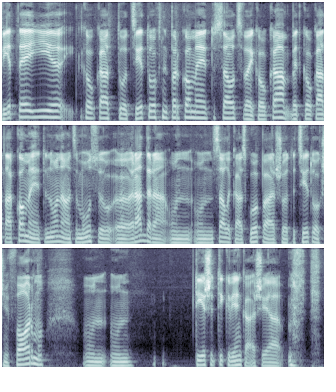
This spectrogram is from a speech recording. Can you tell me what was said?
vietējie kaut kā to cietoksni par komētu sauc, vai kaut kā, bet kaut kā tā komēta nonāca mūsu uh, radarā un, un salikās kopā ar šo cietokšņu formu. Un, un tieši tik vienkārši, jā.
